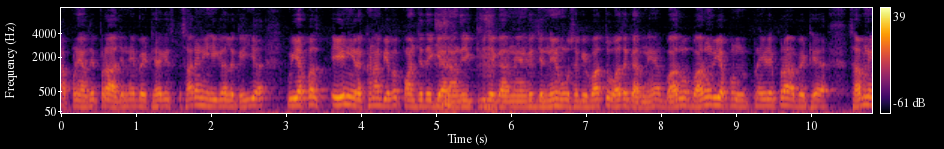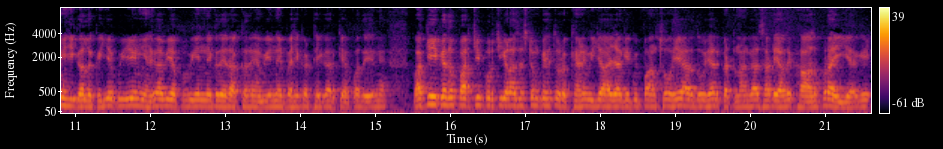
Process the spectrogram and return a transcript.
ਆਪਣੇ ਆਪਦੇ ਭਰਾ ਜਿੰਨੇ ਬੈਠੇ ਹੈਗੇ ਸਾਰਿਆਂ ਨੇ ਇਹੀ ਗੱਲ ਕਹੀ ਆ ਕੋਈ ਆਪਾਂ ਇਹ ਨਹੀਂ ਰੱਖਣਾ ਵੀ ਆਪਾਂ 5 ਦੇ 11 ਦੇ 21 ਦੇ ਕਰਨੇ ਆਗੇ ਜਿੰਨੇ ਹੋ ਸਕੇ ਵੱਧ ਤੋਂ ਵੱਧ ਕਰਨੇ ਆ, ਬਾਹਰੋਂ ਬਾਹਰੋਂ ਵੀ ਆਪਾਂ ਨੂੰ ਆਪਣੇ ਜਿਹੜੇ ਭਰਾ ਬੈਠੇ ਆ, ਸਭ ਨੇ ਇਹੀ ਗੱਲ ਕਹੀ ਆ ਕੋਈ ਇਹ ਨਹੀਂ ਹੈਗਾ ਵੀ ਆਪਾਂ ਵੀ ਇੰਨੇ ਕਦੇ ਰੱਖਦੇ ਆ, ਵੀ ਇੰਨੇ ਪੈਸੇ ਇਕੱਠੇ ਕਰਕੇ ਆਪਾਂ ਦੇ ਦਿੰਦੇ ਆ। ਬਾਕੀ ਕਿਸੇ ਪਰਚੀ ਪੁਰਚੀ ਵਾਲਾ ਸਿਸਟਮ ਕਿਸੇ ਤੋਂ ਰੱਖਿਆ ਨਹੀਂ ਵੀ ਜਾ ਜਾ ਕੇ ਕੋਈ 500 1000 2000 ਕੱਟਣਾਗਾ, ਸਾਡੇ ਆਪਦੇ ਖਾਸ ਭਰਾਈ ਹੈਗੇ।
